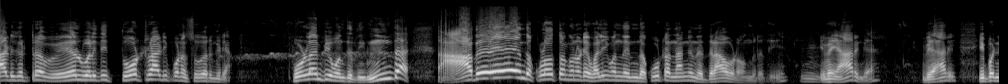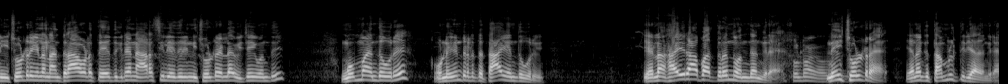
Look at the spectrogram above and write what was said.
ஆடு கற்ற வேல்வழுதி தோற்றாடி போன சுகருங்கிறான் புலம்பி வந்தது. இந்த அதே இந்த குலத்தங்கனுடைய வழி வந்த இந்த கூட்டம் தாங்க இந்த திராவிடங்கிறது இவன் யாருங்க? யாரு? இப்போ நீ சொல்கிறீங்களா நான் திராவிடத்தை எதுக்குறேன் அரசியல் எதிரி நீ சொல்கிறல்ல விஜய் வந்து உங்கள் அம்மா எந்த ஊர்? உன்னை ஈன்றெடுத்த தாய் எந்த ஊர்? ஏன்னா ஹைதராபாத்லேருந்து வந்தேங்கிற. சொல்றாங்க நீ சொல்கிற எனக்கு தமிழ் தெரியாதுங்கிற.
